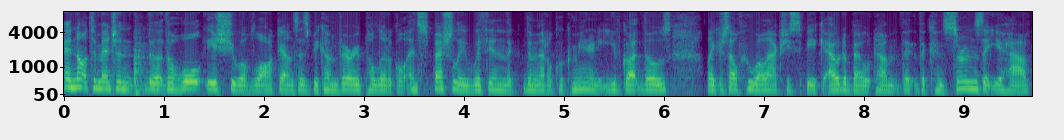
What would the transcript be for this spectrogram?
And not to mention the, the whole issue of lockdowns has become very political, and especially within the, the medical community. You've got those like yourself who will actually speak out about um, the, the concerns that you have.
